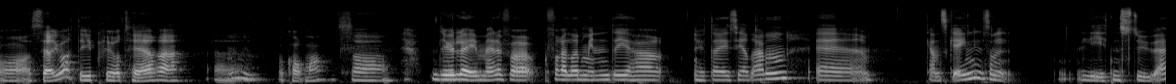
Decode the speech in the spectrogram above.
og ser jo at de prioriterer eh, å komme. Så Det er jo løye med det, for foreldrene mine de har hytta i Sirdalen. Eh, ganske egentlig sånn liten stue,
